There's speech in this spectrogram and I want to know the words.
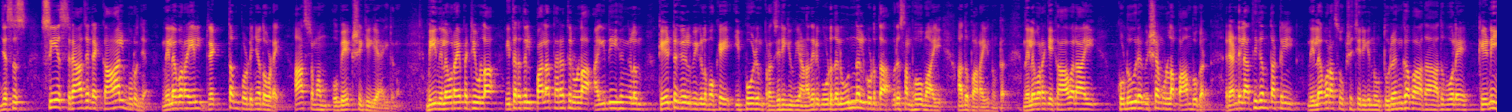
ജസ്റ്റിസ് സി എസ് രാജന്റെ കാൽ മുറിഞ്ഞ് നിലവറയിൽ രക്തം പൊടിഞ്ഞതോടെ ആ ശ്രമം ഉപേക്ഷിക്കുകയായിരുന്നു. ബി നിലവറയെ പറ്റിയുള്ള ഇത്തരത്തിൽ പലതരത്തിലുള്ള ഐതിഹ്യങ്ങളും കേട്ടുകേൾവികളും ഒക്കെ ഇപ്പോഴും പ്രചരിക്കുകയാണ്. അതിന് കൂടുതൽ ഊന്നൽ കൊടുത്ത ഒരു സംഭവമായി അത് പറയുന്നുണ്ട്. നിലവറയ്ക്ക് കാവലായി കൊടൂര വിഷമുള്ള പാമ്പുകൾ. രണ്ടിലധികം തട്ടിൽ നിലവറ സൂക്ഷിച്ചിരിക്കുന്നു. തുരങ്കപാത അതുപോലെ കെണി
